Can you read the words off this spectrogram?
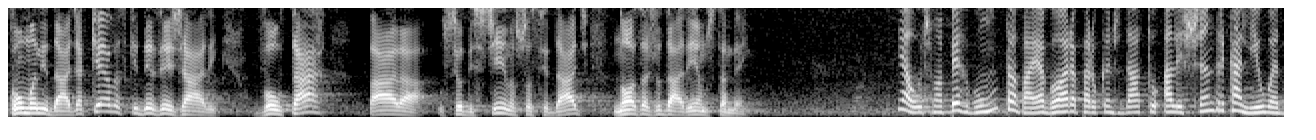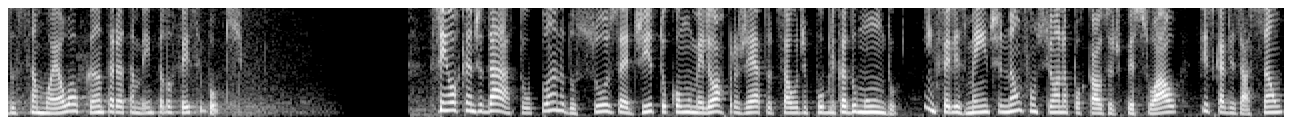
com humanidade. Aquelas que desejarem voltar para o seu destino, a sua cidade, nós ajudaremos também. E a última pergunta vai agora para o candidato Alexandre Calil, é do Samuel Alcântara, também pelo Facebook. Senhor candidato, o plano do SUS é dito como o melhor projeto de saúde pública do mundo. Infelizmente, não funciona por causa de pessoal, fiscalização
